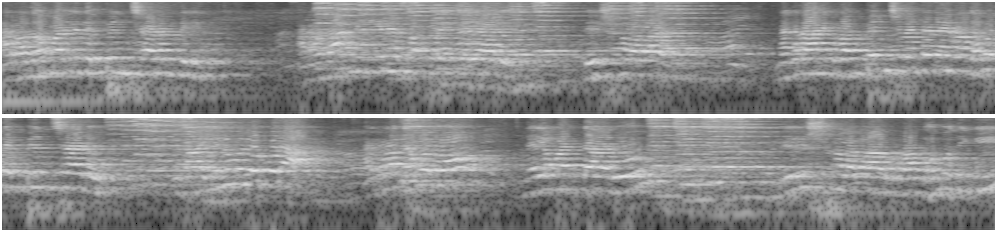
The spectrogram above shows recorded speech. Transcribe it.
ఆ రథం మళ్ళీ తెప్పించాడండి. ఆ రథాన్ని నేనే సప్లై చేయాలి. భీష్ముల వారు నగరానికి పంపించి వెంటనే రథము తెప్పించాడు. ఆ ఇరువులు కూడా రథములో నిలబడ్డారు. భీష్ముల వారు రథము దిగి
